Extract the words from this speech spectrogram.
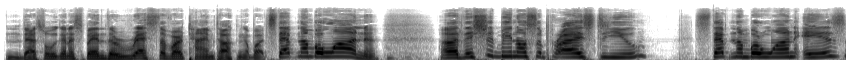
That's what we're going to spend the rest of our time talking about. Step number one. Uh, this should be no surprise to you. Step number one is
